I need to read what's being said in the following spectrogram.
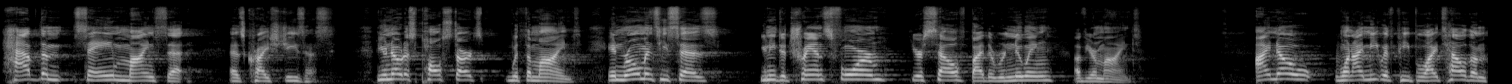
have the same mindset as Christ Jesus. You notice Paul starts with the mind. In Romans, he says, You need to transform yourself by the renewing of your mind. I know when I meet with people, I tell them,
